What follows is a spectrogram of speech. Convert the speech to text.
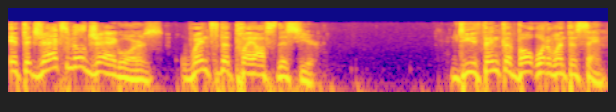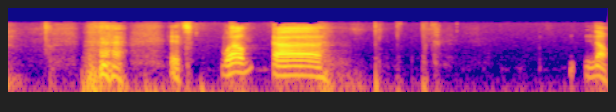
If the Jacksonville Jaguars went to the playoffs this year, do you think the vote would have went the same? it's well, uh, no,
